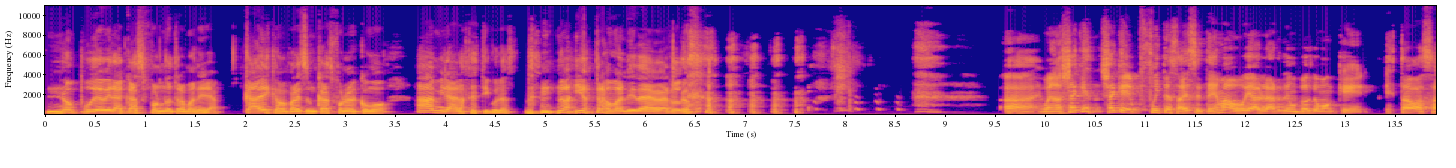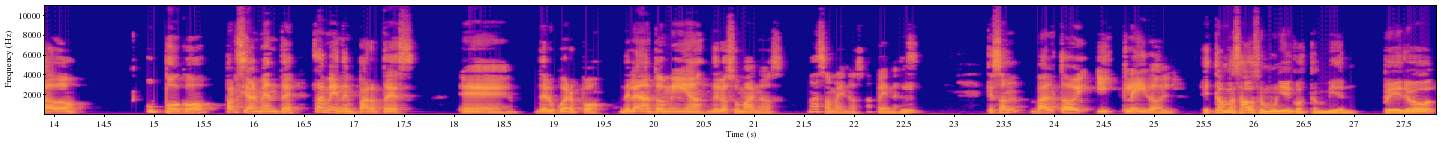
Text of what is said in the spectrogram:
no pude ver a Castform de otra manera. Cada vez que me aparece un Castform es como, ah, mira los testículos. no hay otra manera de verlo. Ay, bueno, ya que, ya que fuiste a ese tema, voy a hablar de un Pokémon que está basado un poco, parcialmente, también en partes eh, del cuerpo, de la anatomía de los humanos. Más o menos, apenas. Mm. Que son Baltoy y Claydol. Están basados en muñecos también, pero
